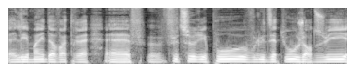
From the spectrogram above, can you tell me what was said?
les mains de votre euh, futur époux, vous lui dites où aujourd'hui,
